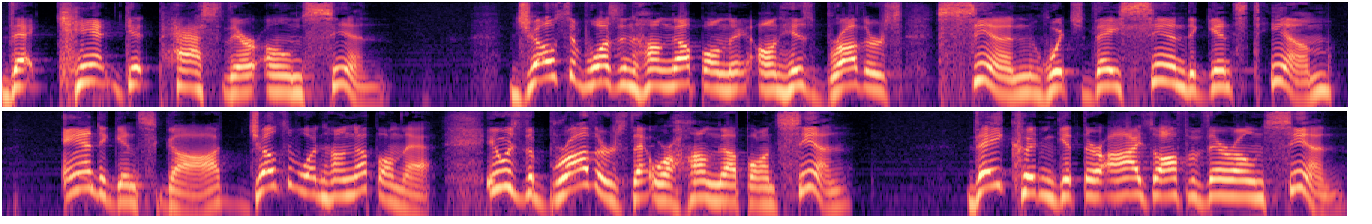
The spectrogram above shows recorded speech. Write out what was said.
that can't get past their own sin. Joseph wasn't hung up on, the, on his brother's sin, which they sinned against him and against God. Joseph wasn't hung up on that. It was the brothers that were hung up on sin. They couldn't get their eyes off of their own sin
